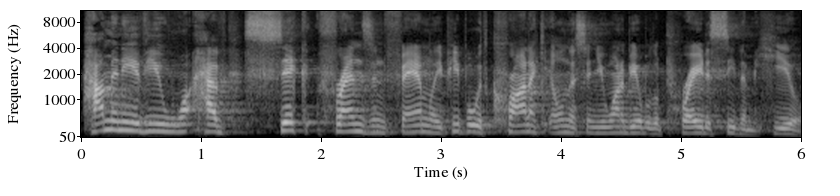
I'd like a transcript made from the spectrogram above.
How many of you have sick friends and family, people with chronic illness, and you want to be able to pray to see them healed?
